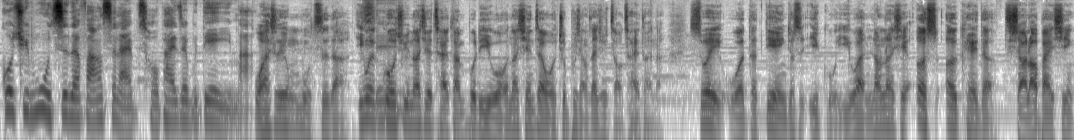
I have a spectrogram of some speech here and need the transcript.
过去募资的方式来筹拍这部电影嘛？我还是用募资的啊，因为过去那些财团不理我，那现在我就不想再去找财团了。所以我的电影就是一股一万，让那些二十二 K 的小老百姓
